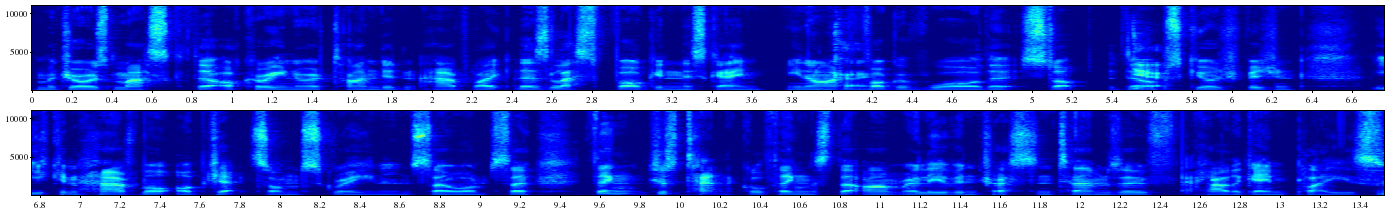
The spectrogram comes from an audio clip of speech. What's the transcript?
Majora's Mask that Ocarina of Time didn't have. Like, there's less fog in this game. You know, Okay. like fog of war that stopped the Yeah. obscured vision. You can have more objects on screen and so on. So, thing just technical things that aren't really of interest in terms of how the game plays.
